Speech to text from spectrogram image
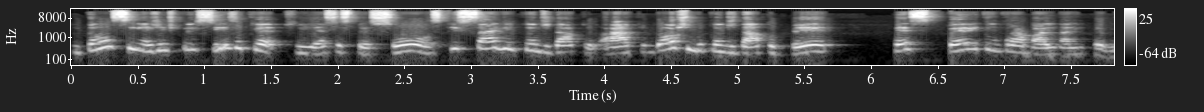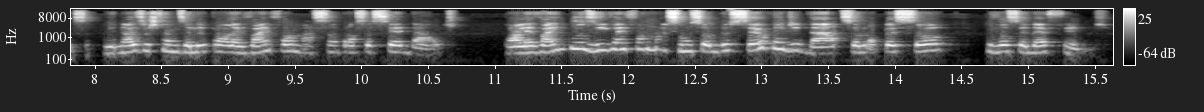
Então, assim, a gente precisa que, que essas pessoas que seguem o candidato A, que gostam do candidato B, respeitem o trabalho da imprensa, porque nós estamos ali para levar informação para a sociedade para levar, inclusive, a informação sobre o seu candidato, sobre a pessoa que você defende.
